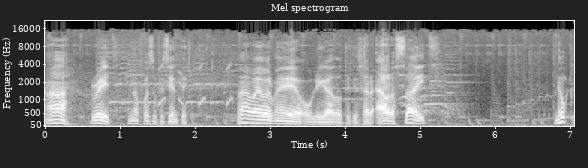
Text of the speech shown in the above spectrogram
Ah, great. No fue suficiente. Bueno, voy a haberme obligado a utilizar Out of Sight. Nope.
